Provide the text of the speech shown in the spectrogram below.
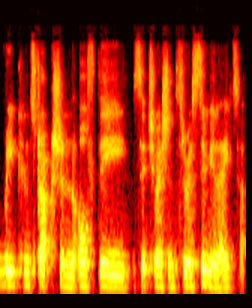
reconstruction of the situation through a simulator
